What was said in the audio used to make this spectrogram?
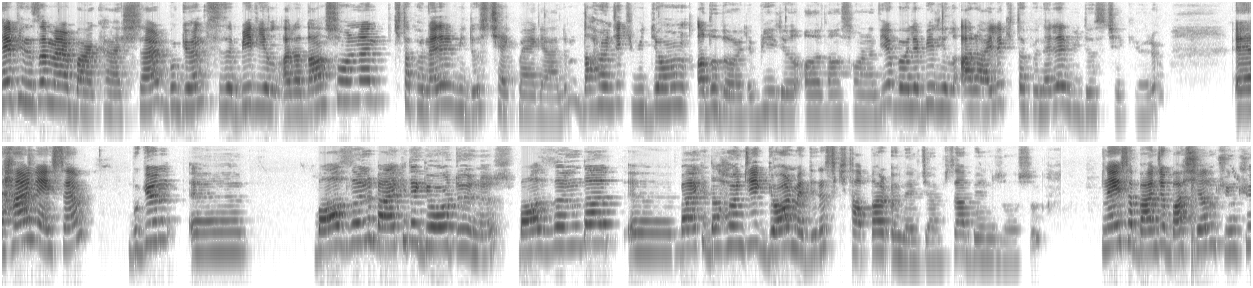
Hepinize merhaba arkadaşlar. Bugün size bir yıl aradan sonra kitap önerileri videosu çekmeye geldim. Daha önceki videomun adı da öyle bir yıl aradan sonra diye. Böyle bir yıl arayla kitap önerileri videosu çekiyorum. Ee, her neyse bugün e, bazılarını belki de gördüğünüz, bazılarını da e, belki daha önce görmediğiniz kitaplar önereceğim size haberiniz olsun. Neyse bence başlayalım çünkü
